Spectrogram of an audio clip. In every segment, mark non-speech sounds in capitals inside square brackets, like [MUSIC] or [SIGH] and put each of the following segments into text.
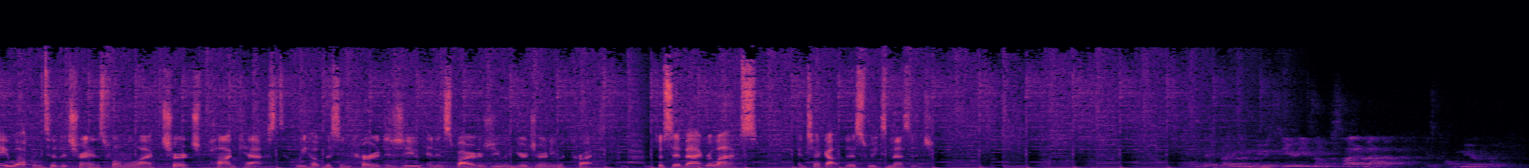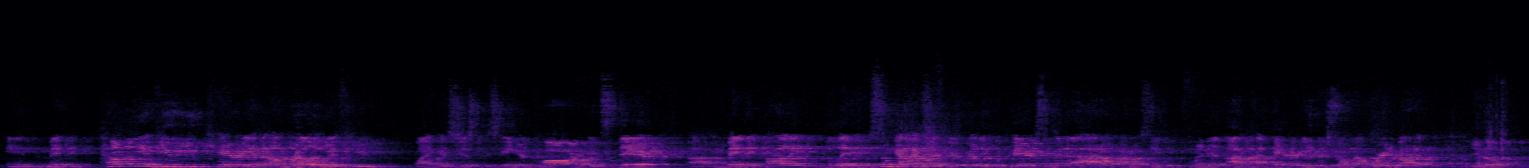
Hey, welcome to the Transforming Life Church podcast. We hope this encourages you and inspires you in your journey with Christ. So sit back, relax, and check out this week's message. We're starting a new series I'm about. It's called Miracle in the Making. How many of you you carry an umbrella with you? Like it's just it's in your car, it's there. Uh, mainly probably the ladies, but some guys you're, you're really prepared. Something like that. I don't I don't see what the point is. I don't have hair either, so I'm not worried about it. You know.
